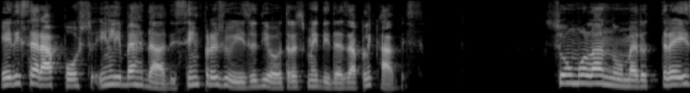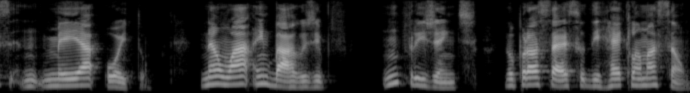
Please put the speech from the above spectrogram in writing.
ele será posto em liberdade, sem prejuízo de outras medidas aplicáveis. Súmula número 368. Não há embargos infringentes no processo de reclamação.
